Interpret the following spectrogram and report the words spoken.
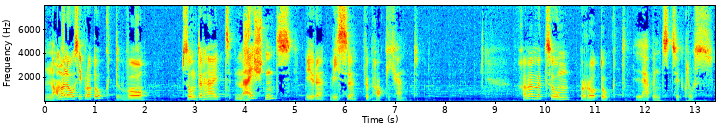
namenlose Produkte, die Besonderheit meistens ihre weiße Verpackung haben. Kommen wir zum Produkt Lebenszyklus.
